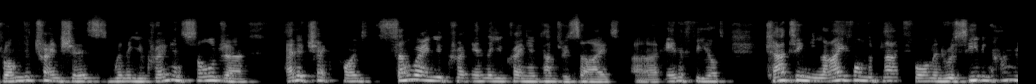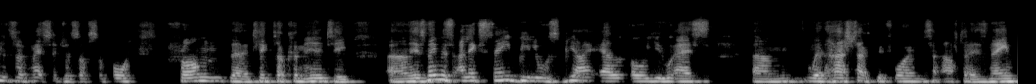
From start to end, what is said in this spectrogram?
from the trenches with a Ukrainian soldier at a checkpoint somewhere in, Ukraine, in the Ukrainian countryside, uh, in a field, chatting live on the platform and receiving hundreds of messages of support from the TikTok community. Uh, his name is Alexei Bilous, B-I-L-O-U-S, um, with hashtags before and after his name.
